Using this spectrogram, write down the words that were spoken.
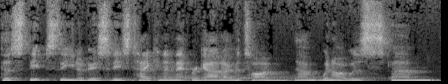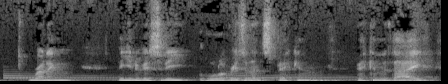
the steps the university has taken in that regard over time. Um, when I was um, running the University Hall of Residence back in back in the day,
